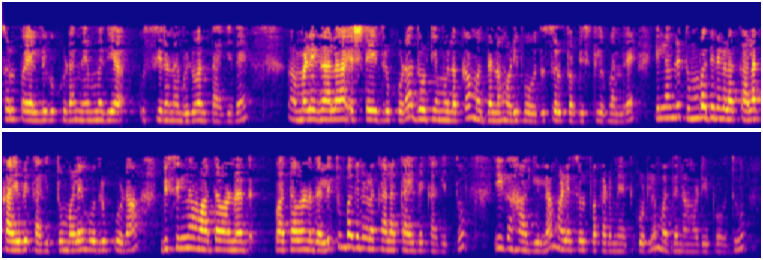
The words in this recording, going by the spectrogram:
ಸ್ವಲ್ಪ ಎಲ್ರಿಗೂ ಕೂಡ ನೆಮ್ಮದಿಯ ಉಸಿರನ್ನ ಬಿಡುವಂತಾಗಿದೆ. ಮಳೆಗಾಲ ಎಷ್ಟೇ ಇದ್ರೂ ಕೂಡ ದೋಟಿಯ ಮೂಲಕ ಮದ್ದನ್ನು ಹೊಡಿಬಹುದು. ಸ್ವಲ್ಪ ಬಿಸಿಲು ಬಂದ್ರೆ. ಇಲ್ಲಾಂದ್ರೆ ತುಂಬಾ ದಿನಗಳ ಕಾಲ ಕಾಯಬೇಕಾಗಿತ್ತು. ಮಳೆ ಹೋದ್ರೂ ಕೂಡ ಬಿಸಿಲಿನ ವಾತಾವರಣದ ವಾತಾವರಣದಲ್ಲಿ ತುಂಬಾ ದಿನಗಳ ಕಾಲ ಕಾಯಬೇಕಾಗಿತ್ತು. ಈಗ ಹಾಗಿಲ್ಲ. ಮಳೆ ಸ್ವಲ್ಪ ಕಡಿಮೆ ಆದ ಕೂಡಲೇ ಮದ್ದನ್ನು ಹೊಡಿಬಹುದು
